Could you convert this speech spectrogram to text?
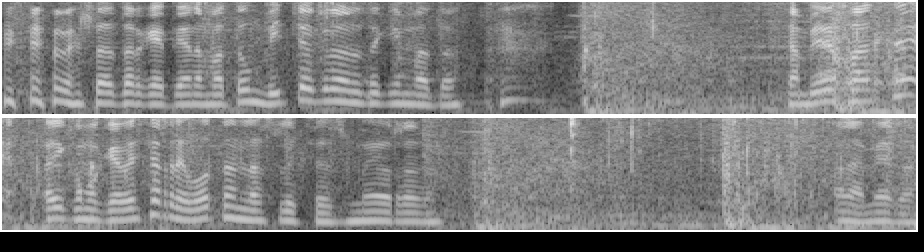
Me está targeteando. Mató un bicho, creo, no sé quién mató. Cambió de fase. Ay, como que a veces rebotan las flechas. Medio raro. A la mierda.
